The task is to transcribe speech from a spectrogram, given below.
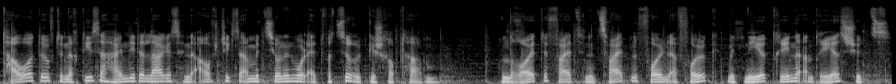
Tower dürfte nach dieser Heimniederlage seine Aufstiegsambitionen wohl etwas zurückgeschraubt haben. Und Reute feiert seinen zweiten vollen Erfolg mit Neotrainer Andreas Schütz.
